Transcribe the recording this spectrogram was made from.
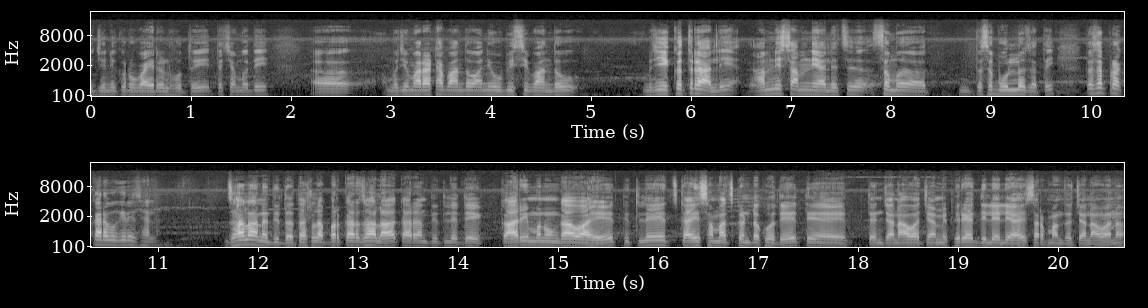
जेणेकरून व्हायरल होतोय त्याच्यामध्ये म्हणजे मराठा बांधव आणि ओबीसी बांधव म्हणजे एकत्र आले आमने सामने आल्याचं सम तसं बोललं जाते तसा प्रकार वगैरे झाला? झाला ना तिथं तसला प्रकार झाला कारण तिथले ते कारी म्हणून गाव आहे तिथलेच काही समाजकंटक होते ते त्यांच्या नावाची आम्ही फिर्याद दिलेली आहे सरपंचाच्या नावानं.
